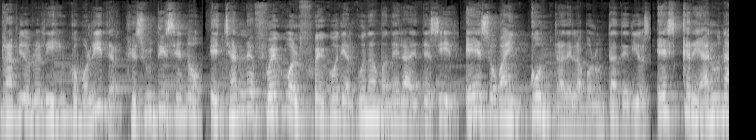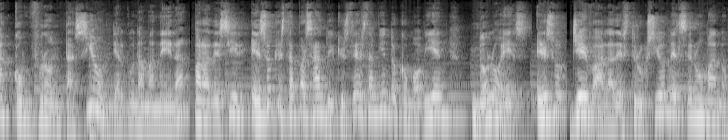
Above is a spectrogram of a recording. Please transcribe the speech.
rápido lo eligen como líder. Jesús dice, no, echarle fuego al fuego de alguna manera, es decir, eso va en contra de la voluntad de Dios. Es crear una confrontación de alguna manera para decir, eso que está pasando y que ustedes están viendo como bien, no lo es. Eso lleva a la destrucción del ser humano,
